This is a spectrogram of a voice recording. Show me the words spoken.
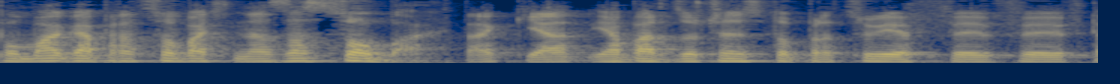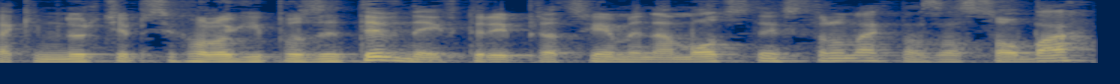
pomaga pracować na zasobach. Tak? Ja, ja bardzo często pracuję w, w, w takim nurcie psychologii pozytywnej, w której pracujemy na mocnych stronach, na zasobach,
